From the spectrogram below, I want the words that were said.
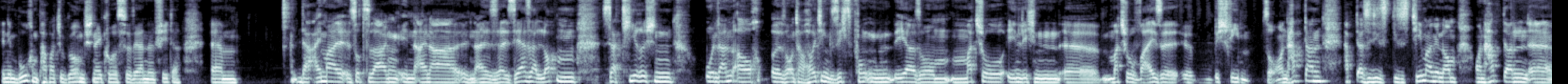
in dem Buch im Papa to Go im Schnellkurs für werdende Väter ähm, da einmal sozusagen in einer, in einer sehr saloppen, satirischen und dann auch äh, so unter heutigen Gesichtspunkten eher so macho-ähnlichen, äh, macho-weise äh, beschrieben. So und hab dann, hab also dieses dieses Thema genommen und hab dann äh,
